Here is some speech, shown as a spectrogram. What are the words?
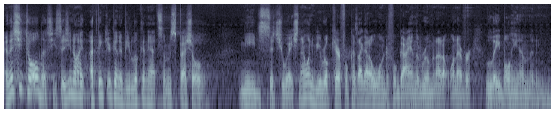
And then she told us, she says, You know, I, I think you're going to be looking at some special needs situation. I want to be real careful because I got a wonderful guy in the room and I don't want to ever label him. And,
